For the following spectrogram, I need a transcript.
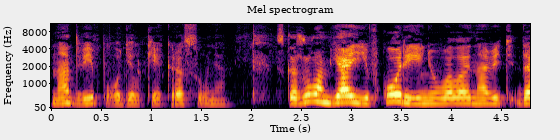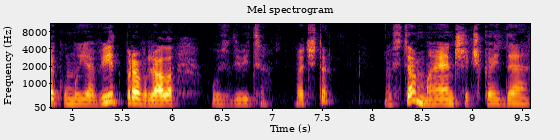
на дві поділки. Красуня. Скажу вам, я її вкорінювала, навіть декому я відправляла. Ось дивіться, бачите? Ось ця меншечка йде.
